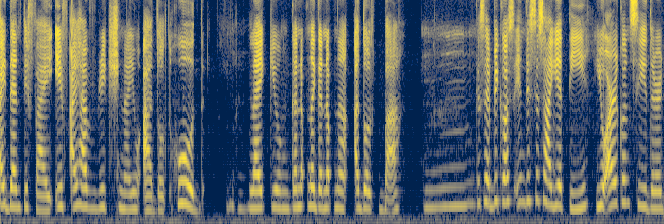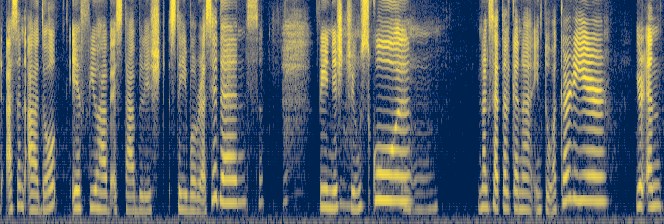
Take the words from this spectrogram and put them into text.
identify if I have reached na yung adulthood. Like yung ganap na ganap na adult ba? Mm, Kasi because in this society, you are considered as an adult if you have established stable residence, finished yung school, nagsettle ka na into a career, you're en-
